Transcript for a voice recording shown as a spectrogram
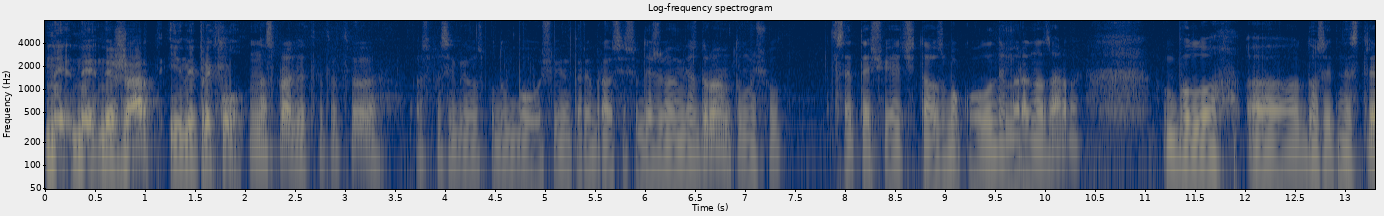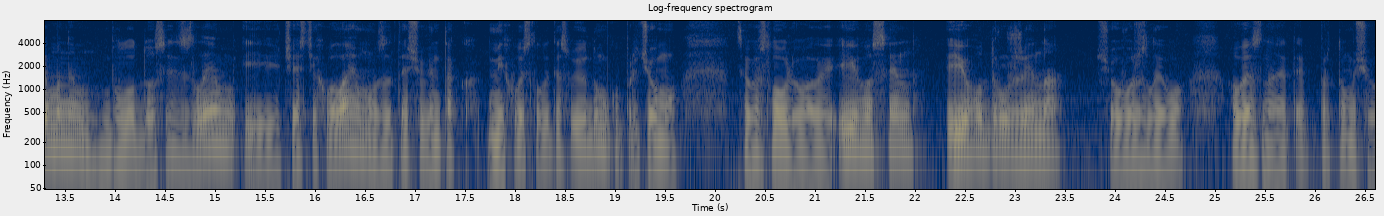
не, не, не жарт і не прикол. Насправді, то, спасибі Господу Богу, що він перебрався сюди живим і здоровим, тому що все те, що я читав з боку Володимира Назарова, було е, досить нестриманим, було досить злим. І честь і хвала йому за те, що він так міг висловити свою думку. Причому це висловлювали і його син, і його дружина, що важливо. А ви знаєте, при тому, що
